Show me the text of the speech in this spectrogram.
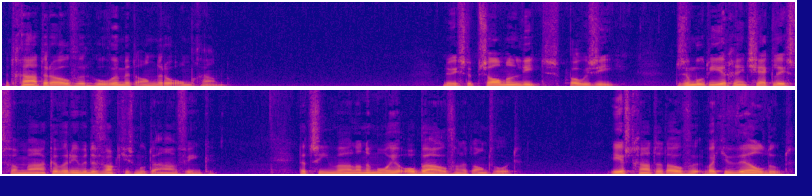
Het gaat erover hoe we met anderen omgaan. Nu is de psalm een lied, poëzie, dus we moeten hier geen checklist van maken waarin we de vakjes moeten aanvinken. Dat zien we al aan de mooie opbouw van het antwoord. Eerst gaat het over wat je wel doet.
